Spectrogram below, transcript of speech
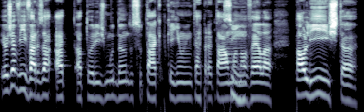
Eu já vi vários atores mudando o sotaque porque iam interpretar uma Sim. novela paulista,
